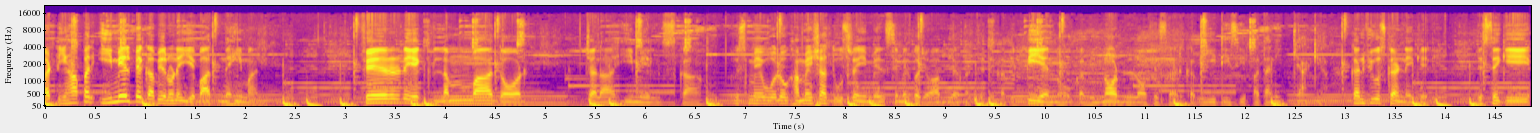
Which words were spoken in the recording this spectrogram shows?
बट यहाँ पर ईमेल पे कभी उन्होंने ये बात नहीं मानी। फिर एक लंबा दौर चला ईमेल्स का। इसमें वो लोग हमेशा दूसरे ईमेल से मेरे को जवाब दिया करते थे, कभी पीएनओ कभी नोडल ऑफिसर कभी ईटीसी पता नहीं क्या क्या। कन्फ्यूज़ करने के लिए, जिससे कि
